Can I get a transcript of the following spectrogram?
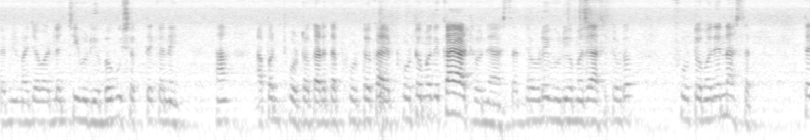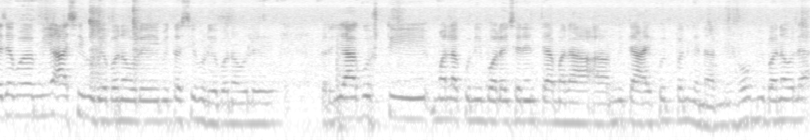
तर मी माझ्या वडिलांची व्हिडिओ बघू शकते का नाही? हां आपण फोटो काढता फोटो काय फोटोमध्ये काय आठवणी असतात? जेवढे व्हिडिओमध्ये असतात तेवढं फोटोमध्ये नसतात. त्याच्यामुळं मी असे व्हिडिओ बनवले मी तसे व्हिडिओ बनवले. तर या गोष्टी मला कुणी बोलायच्या नाही त्या मला मी त्या ऐकून पण घेणार नाही. हो मी बनवल्या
